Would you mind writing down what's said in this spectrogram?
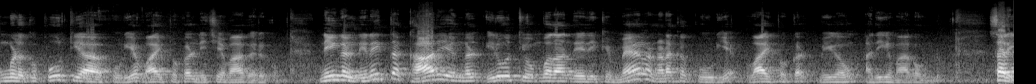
உங்களுக்கு பூர்த்தியாகக்கூடிய வாய்ப்புகள் நிச்சயமாக இருக்கும். நீங்கள் நினைத்த காரியங்கள் இருபத்தி ஒன்பதாம் தேதிக்கு மேலே நடக்கக்கூடிய வாய்ப்புகள் மிகவும் அதிகமாக உண்டு. சரி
